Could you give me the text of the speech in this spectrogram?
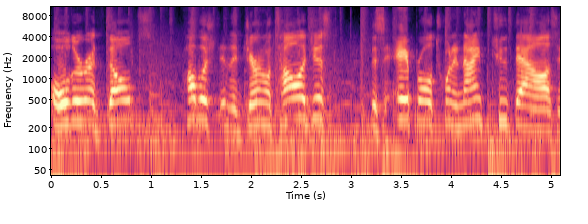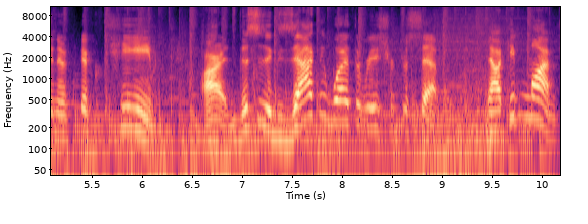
older adults, published in the Gerontologist this April 29, 2015. All right, this is exactly what the researchers said. Now, keep in mind,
